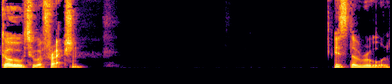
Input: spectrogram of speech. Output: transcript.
go to a fraction. Is the rule.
